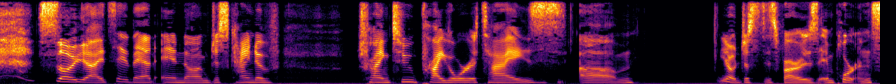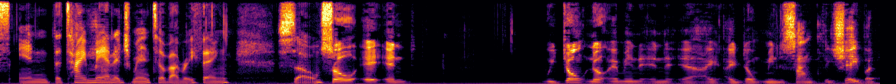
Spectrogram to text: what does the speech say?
so, yeah, I'd say that. And um, just kind of trying to prioritize, um, you know, just as far as importance and the time management of everything. So, So, and we don't know. I mean, and I, I don't mean to sound cliche, but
